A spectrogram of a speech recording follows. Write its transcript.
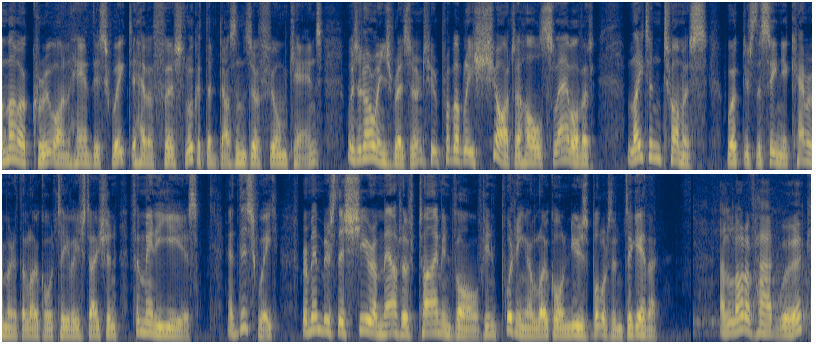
Among a crew on hand this week to have a first look at the dozens of film cans was an Orange resident who probably shot a whole slab of it. Leighton Thomas worked as the senior cameraman at the local TV station for many years, and this week remembers the sheer amount of time involved in putting a local news bulletin together. A lot of hard work.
